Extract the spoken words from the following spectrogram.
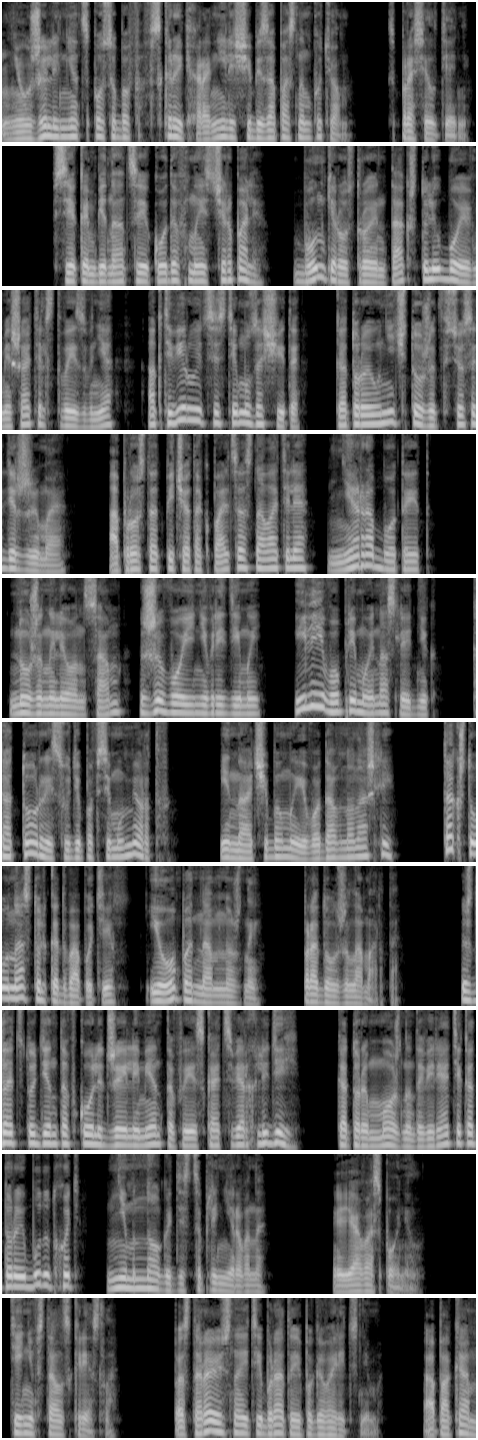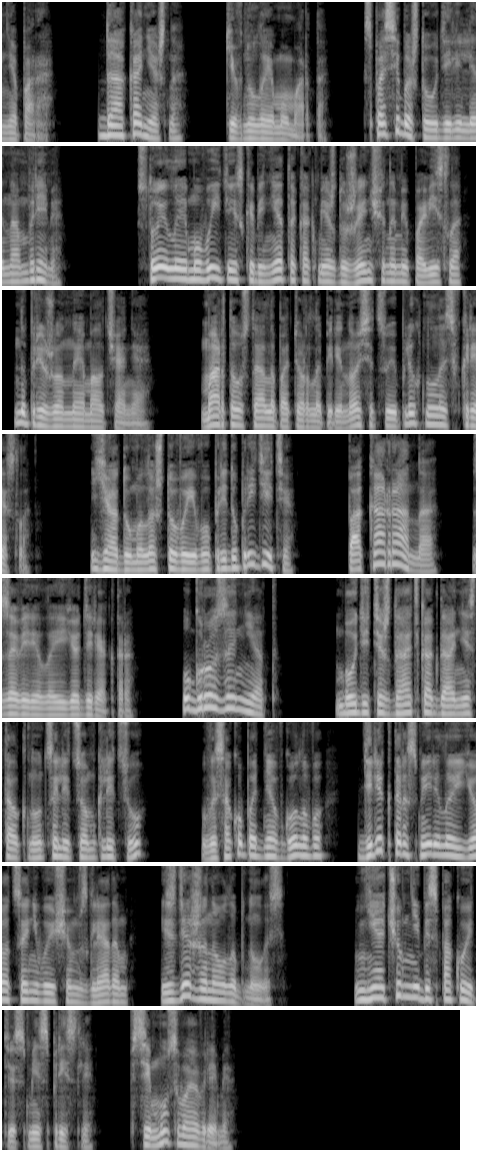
«Неужели нет способов вскрыть хранилище безопасным путем?» — спросил Тень. «Все комбинации кодов мы исчерпали. Бункер устроен так, что любое вмешательство извне активирует систему защиты, которая уничтожит все содержимое, а просто отпечаток пальца основателя не работает. Нужен ли он сам, живой и невредимый, или его прямой наследник, который, судя по всему, мертв. Иначе бы мы его давно нашли. «Так что у нас только два пути, и оба нам нужны», — продолжила Марта. «Ждать студентов колледжа элементов и искать сверхлюдей, которым можно доверять и которые будут хоть немного дисциплинированы». «Я вас понял». Тень встал с кресла. «Постараюсь найти брата и поговорить с ним. А пока мне пора». «Да, конечно», — кивнула ему Марта. «Спасибо, что уделили нам время». Стоило ему выйти из кабинета, как между женщинами повисло напряженное молчание. Марта устало потерла переносицу и плюхнулась в кресло. «Я думала, что вы его предупредите». «Пока рано», — заверила ее директор. «Угрозы нет. Будете ждать, когда они столкнутся лицом к лицу?» Высоко подняв голову, директор смерила ее оценивающим взглядом и сдержанно улыбнулась. «Ни о чем не беспокойтесь, мисс Присли. Всему свое время.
